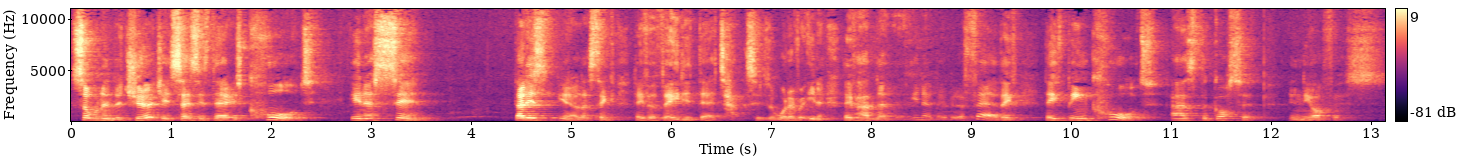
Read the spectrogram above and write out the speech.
someone in the church, it says, is there is caught in a sin. That is, you know, let's think they've evaded their taxes or whatever, you know, they've had a, you know, an affair. They've, they've been caught as the gossip in the office.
